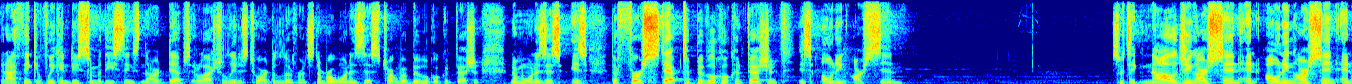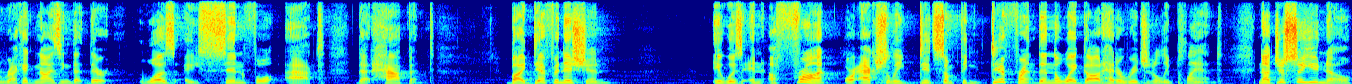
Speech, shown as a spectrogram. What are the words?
And I think if we can do some of these things in our depths, it'll actually lead us to our deliverance. Number one is this, talking about biblical confession. Number one is this, is the first step to biblical confession is owning our sin. So it's acknowledging our sin and owning our sin and recognizing that there was a sinful act that happened. By definition, it was an affront or actually did something different than the way God had originally planned. Now, just so you know,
